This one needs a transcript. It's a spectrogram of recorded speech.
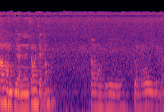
3만원 비안 되는 정해제가 3만원 비 그럼 오이지마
